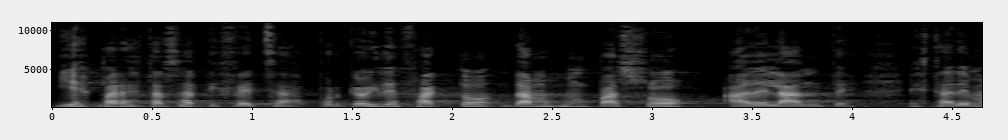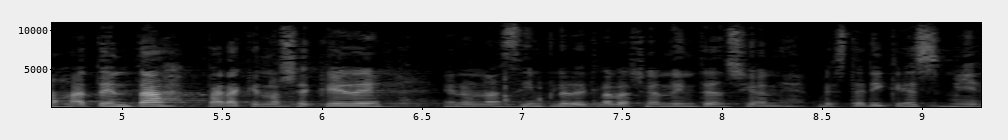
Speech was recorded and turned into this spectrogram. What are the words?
y es para estar satisfechas, porque hoy de facto damos un paso adelante. Estaremos atentas para que no se quede en una simple declaración de intenciones. Besterik mi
